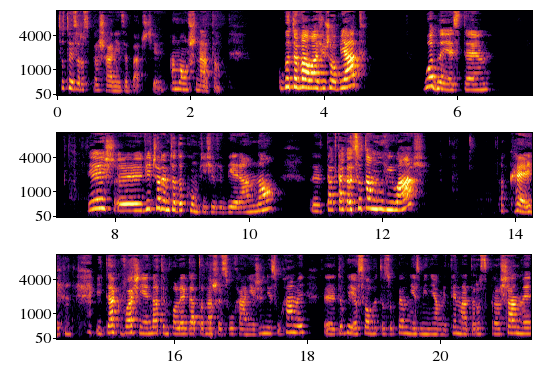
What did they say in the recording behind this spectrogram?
co to jest rozpraszanie, zobaczcie, a mąż na to. Ugotowałaś już obiad? Głodny jestem. Wiesz, y, wieczorem to do kumpli się wybieram, no. Y, tak, tak, a co tam mówiłaś? Okej. Okay. I tak właśnie na tym polega to nasze słuchanie. Jeżeli nie słuchamy e, drugiej osoby, to zupełnie zmieniamy temat, rozpraszamy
